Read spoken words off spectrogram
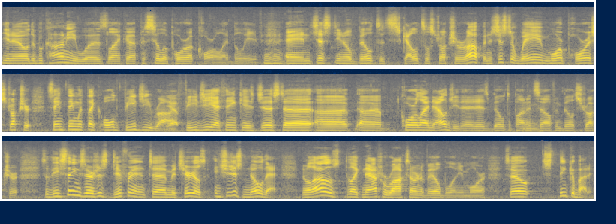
you know, the Pukani was like a Pocillopora coral, I believe, Mm-hmm. and just you know built its skeletal structure up, and it's just a way more porous structure. Same thing with like old Fiji rock. Yep. Fiji, I think, is just a, a, a coralline algae that is built upon itself and built structure. So these things are just different uh, materials, and you should just know that. Now, a lot of those like natural rocks aren't available anymore. So just think about it.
